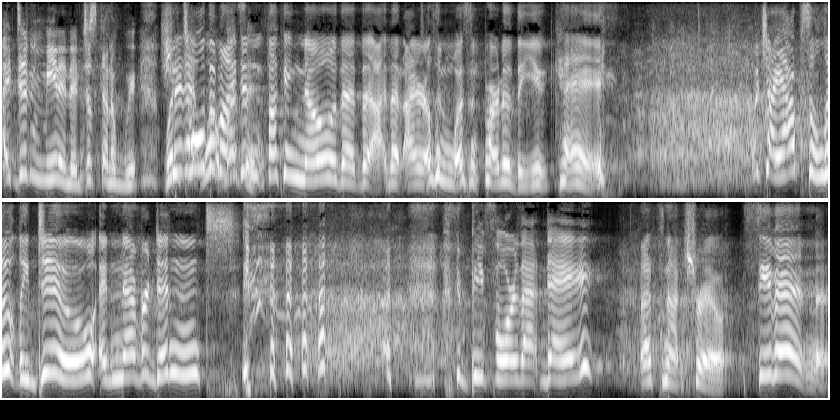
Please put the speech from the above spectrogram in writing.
I didn't mean it. It just kind of weird. What she it- told what them I didn't fucking know that, that, that Ireland wasn't part of the UK. Which I absolutely do and never didn't. before that day. That's not true. Steven!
